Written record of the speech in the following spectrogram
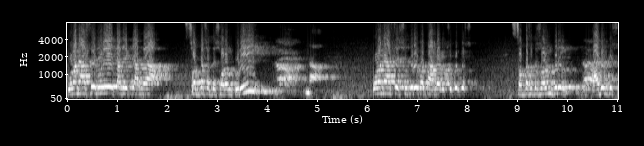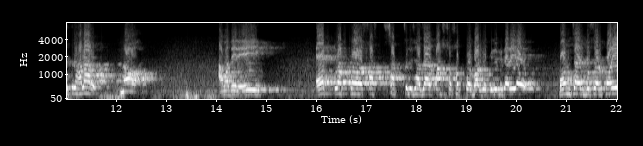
কোরআনে আছে বলে তাদেরকে আমরা শ্রদ্ধার সাথে স্মরণ করি না। কোরআনে আছে শুকুরের কথা, আমরা কি শুকুরকে শ্রদ্ধার সাথে স্মরণ করি বাইবেল কি শুকুর হালাল? নয়। আমাদের এই এক লক্ষ সাতচল্লিশ হাজার পাঁচশো সত্তর বর্গ কিলোমিটারেও পঞ্চাশ বছর পরে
